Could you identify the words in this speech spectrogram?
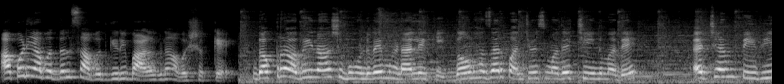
आपण याबद्दल सावधगिरी बाळगणं आवश्यक आहे. डॉक्टर अविनाश भोंडवे म्हणाले की दोन हजार पंचवीसमध्ये चीनमध्ये एच एम पी व्ही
